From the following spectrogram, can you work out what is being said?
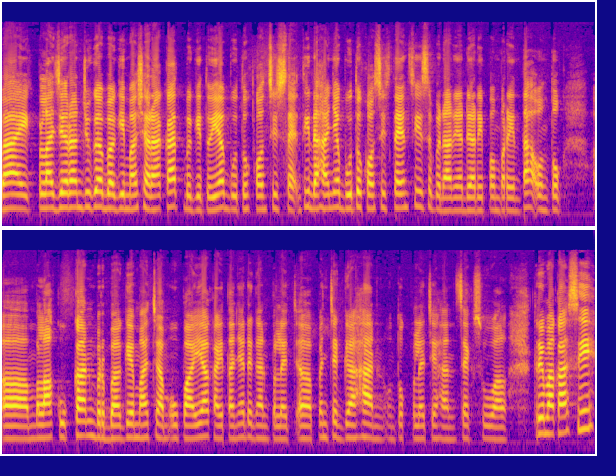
Baik, pelajaran juga bagi masyarakat begitu ya, butuh konsisten, tidak hanya butuh konsistensi sebenarnya dari pemerintah untuk uh, melakukan berbagai macam upaya kaitannya dengan uh, pencegahan untuk pelecehan seksual. Terima kasih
